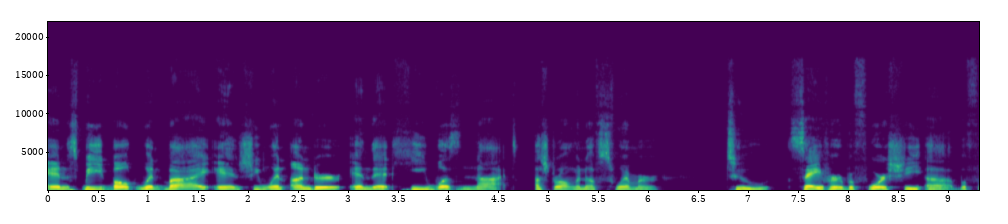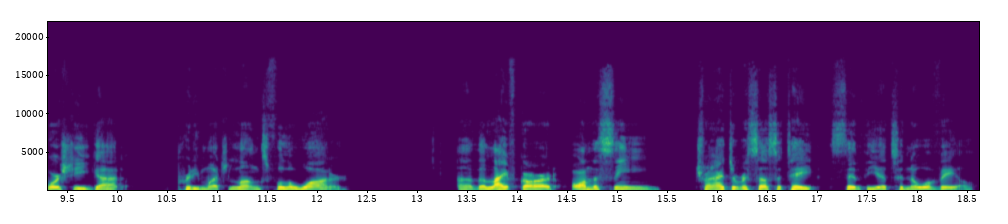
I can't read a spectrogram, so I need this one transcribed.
and the speedboat went by and she went under and that he was not a strong enough swimmer to save her before she uh before she got pretty much lungs full of water. Uh, the lifeguard on the scene tried to resuscitate Cynthia to no avail.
